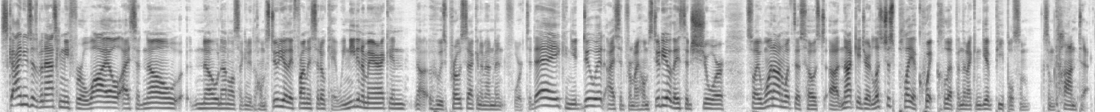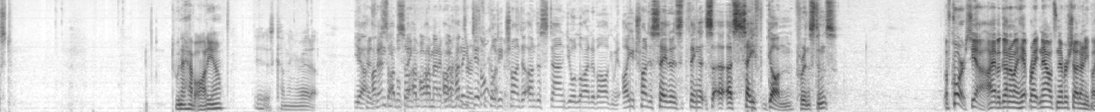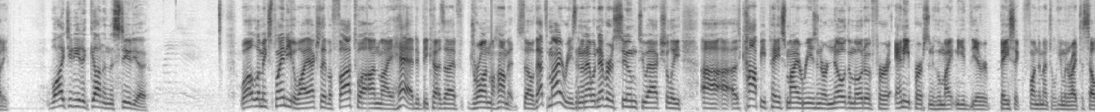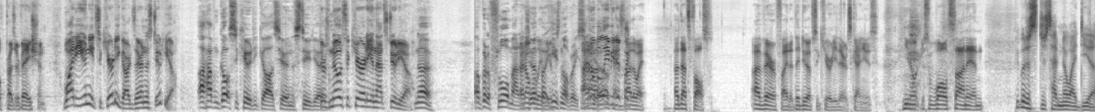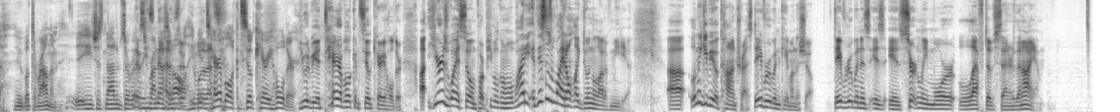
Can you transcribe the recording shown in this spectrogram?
Sky News has been asking me for a while. I said no, no, not unless I can do the home studio. They finally said, okay, we need an American uh, who's pro Second Amendment for today. Can you do it? I said for my home studio. They said sure. So I went on with this host, uh, not Gay Jared. Let's just play a quick clip and then I can give people some some context. Do we not have audio? It is coming right up. Yeah, Because I'm, then so- I'm, people so- I'm, I'm, automatic I'm having difficulty trying to understand your line of argument. Are you trying to say there's a thing that's a, a safe gun, for instance? Of course, yeah. I have a gun on my hip right now. It's never shot anybody. Why do you need a gun in the studio? Well, let me explain to you why I actually have a fatwa on my head because I've drawn Muhammad. So that's my reason, and I would never assume to actually uh, uh, copy paste my reason or know the motive for any person who might need their basic fundamental human right to self preservation. Why do you need security guards there in the studio? I haven't got security guards here in the studio. There's no security in that studio. no. I've got a floor I manager, don't but you. he's not very I don't believe you. Okay, Just by like- the way, uh, that's false. I verified it. They do have security there at Sky News. You don't just waltz on in. People just just have no idea what's around them. He's just not observant No, of he's surroundings not at all. He'd be a terrible concealed carry holder. You would be a terrible concealed carry holder. Uh, here's why it's so important. People are going, well, why do you, and this is why I don't like doing a lot of media. Uh, let me give you a contrast. Dave Rubin came on the show. Dave Rubin is, is, is certainly more left of center than I am.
